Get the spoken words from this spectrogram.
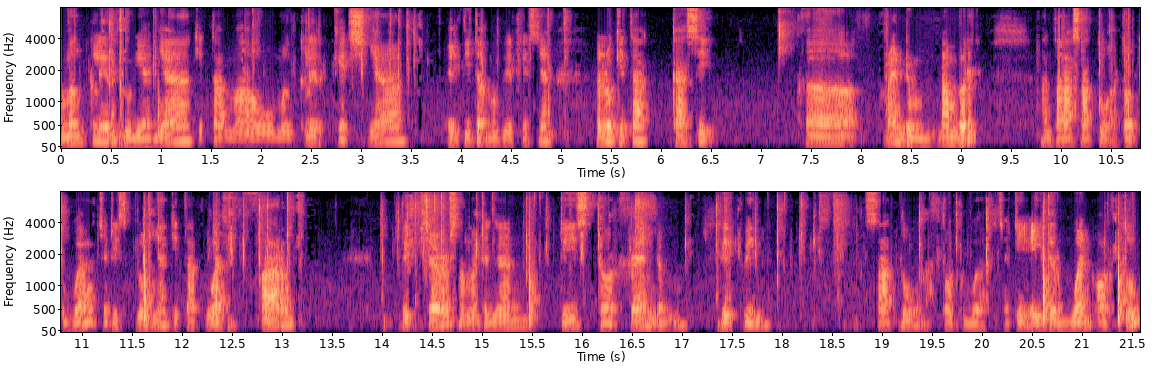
mengclear dunianya kita mau mengclear cache-nya eh tidak mengclear cache-nya lalu kita kasih uh, random number antara satu atau dua. Jadi sebelumnya kita buat var picture sama dengan this.random between satu atau dua. Jadi either one or two.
